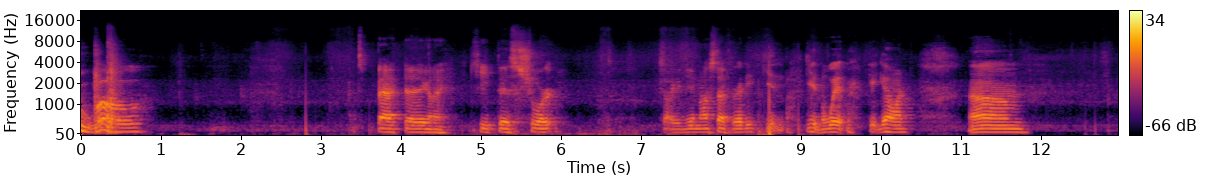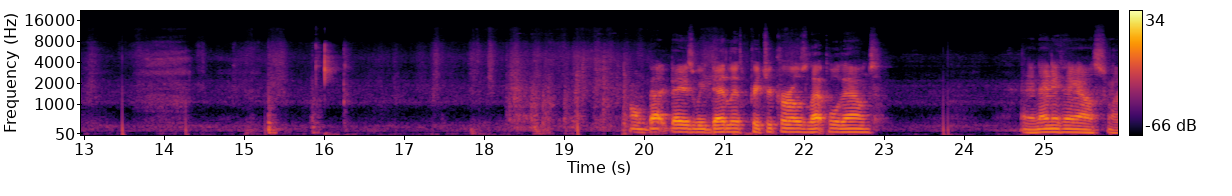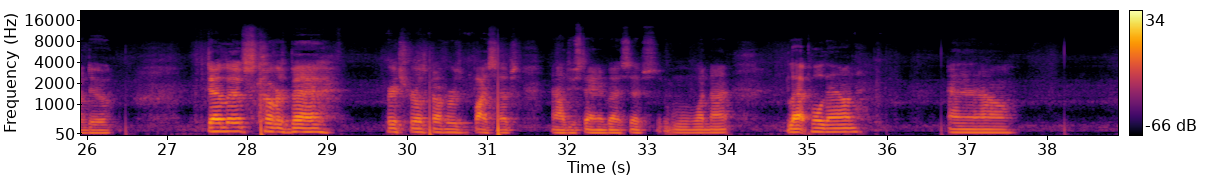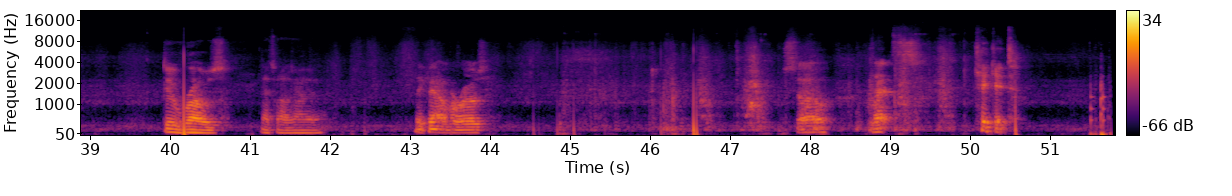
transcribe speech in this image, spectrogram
Whoa. It's back day. Gonna keep this short so I can get my stuff ready. Get get in the whip. Get going. Um. On back days, we deadlift, preacher curls, lat pull downs, and anything else we want to do. Deadlifts covers back, preacher curls covers biceps, and I'll do standing biceps, whatnot. Lat pull down, and then I'll do rows. That's what I was gonna do. Like bent over rows. So let's kick it.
